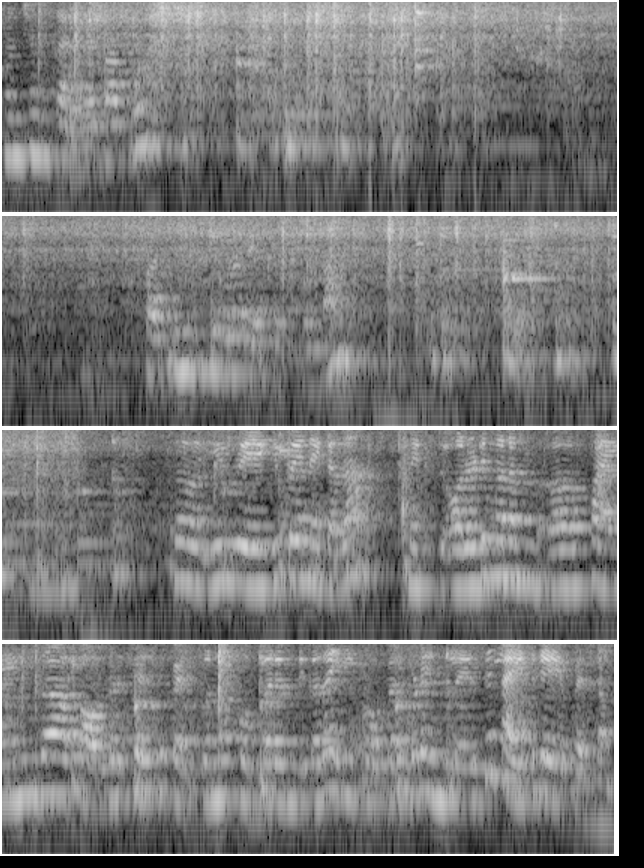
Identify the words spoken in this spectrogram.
కొంచెం కరివేపాకు. పచ్చిమిర్చి కూడా వేసేసుకున్నాం. సో ఇవి వేగిపోయినాయి కదా. నెక్స్ట్ ఆల్రెడీ మనం ఫైన్గా పౌడర్ చేసి పెట్టుకున్న కొబ్బరి ఉంది కదా ఈ కొబ్బరి కూడా ఇందులో వేసి లైట్గా వేపేద్దాం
